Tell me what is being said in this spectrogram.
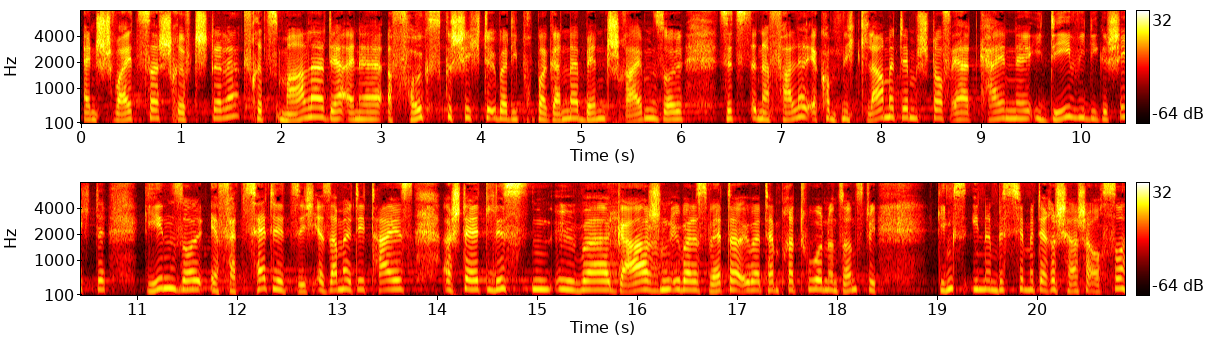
ein Schweizer Schriftsteller, Fritz Mahler, der eine Erfolgsgeschichte über die Propagandaband schreiben soll, sitzt in der Falle. Er kommt nicht klar mit dem Stoff. Er hat keine Idee, wie die Geschichte gehen soll. Er verzettelt sich. Er sammelt Details, erstellt Listen über Gagen, über das Wetter, über Temperaturen und sonst wie. Ging es Ihnen ein bisschen mit der Recherche auch so?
